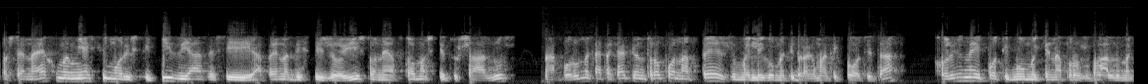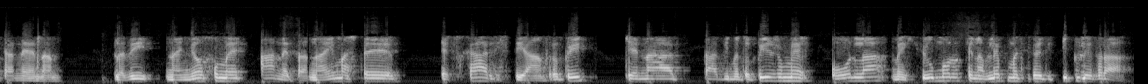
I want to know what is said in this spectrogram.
ώστε να έχουμε μια χιουμοριστική διάθεση απέναντι στη ζωή, στον εαυτό μας και τους άλλους, να μπορούμε κατά κάποιον τρόπο να παίζουμε λίγο με την πραγματικότητα, χωρίς να υποτιμούμε και να προσβάλλουμε κανέναν. Δηλαδή να νιώθουμε άνετα, να είμαστε ευχάριστοι άνθρωποι και να τα αντιμετωπίζουμε όλα με χιούμορ και να βλέπουμε τη θετική πλευρά.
